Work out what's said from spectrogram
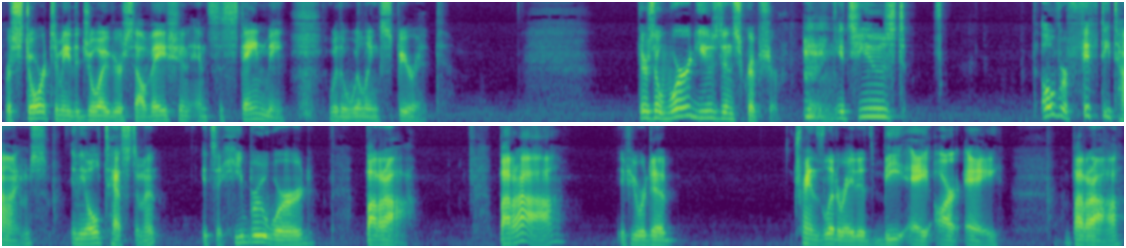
Restore to me the joy of your salvation, and sustain me with a willing spirit. There's a word used in Scripture. it's used over 50 times in the Old Testament. It's a Hebrew word, bara. Bara, if you were to transliterate it, it's B A R A, bara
